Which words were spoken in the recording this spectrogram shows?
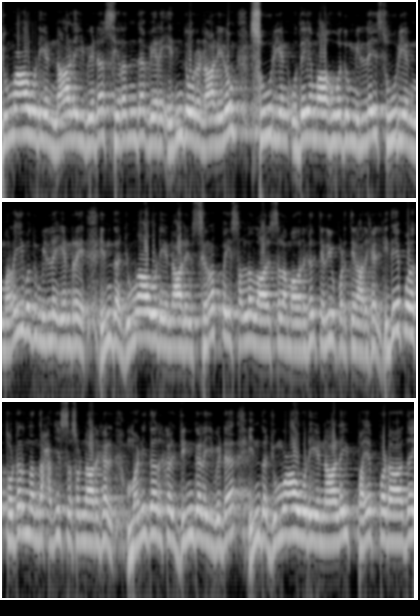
ஜுமாவுடைய நாளை விட சிறந்த வேற எந்த ஒரு நாளிலும் சூரியன் உதயமாகுவதும் இல்லை சூரியன் மறைவதும் இல்லை என்று இந்த ஜுமாவுடைய நாளின் சிறப்பை ஸல்லல்லாஹு அலிஸ்லாம் அவர்கள் தெளிவுபடுத்தினார்கள். இதே போல தொடர்ந்து அந்த ஹதீஸ் சொன்ன சொன்னார்கள் மனிதர்கள் ஜின்களை விட இந்த ஜுமாவுடைய நாளை பயப்படாத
